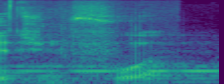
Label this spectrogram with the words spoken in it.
était une fois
